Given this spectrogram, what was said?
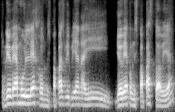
porque yo vivía muy lejos, mis papás vivían ahí, yo vivía con mis papás todavía,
